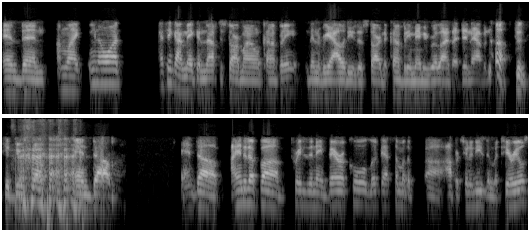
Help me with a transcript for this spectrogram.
and then I'm like, you know what? I think I make enough to start my own company. Then the realities of starting a company made me realize I didn't have enough to, to do so. and um, and uh, I ended up uh, created the name Vericool, looked at some of the uh, opportunities and materials,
